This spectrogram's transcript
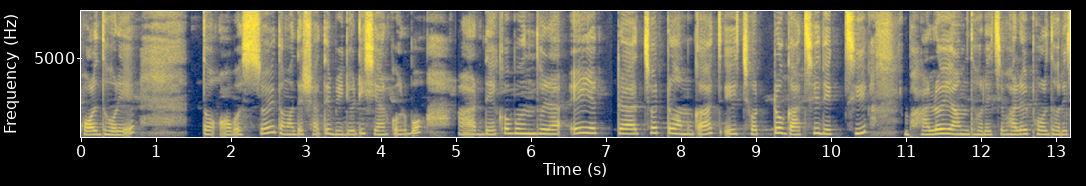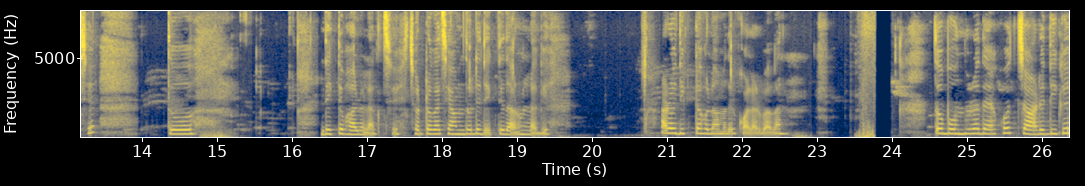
ফল ধরে তো অবশ্যই তোমাদের সাথে ভিডিওটি শেয়ার করব। আর দেখো বন্ধুরা, এই একটা ছোট্ট আম গাছ, এই ছোট্ট গাছে দেখছি ভালোই আম ধরেছে, ভালোই ফল ধরেছে। তো দেখতে ভালো লাগছে, ছোট্ট গাছে আম ধরলে দেখতে দারুণ লাগে। আর ওই দিকটা হলো আমাদের কলার বাগান। তো বন্ধুরা দেখো, চারিদিকে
